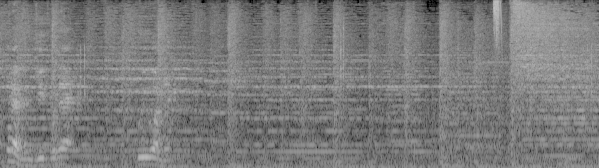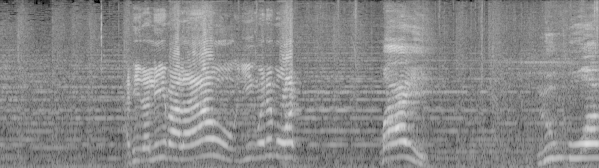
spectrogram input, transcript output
เมื่อไหร่มึงยิงกูเนี่ยคุยก่อนเลยอาทิตย์ลีมาแล้ว ยิงไว้ได้หมด ไม่ ลุงบวง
